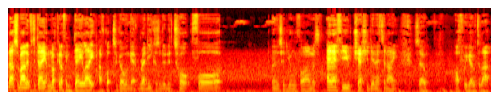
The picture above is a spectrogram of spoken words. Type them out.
that's about it for today. I'm knocking off in daylight. I've got to go and get ready because I'm doing a talk for, I said young farmers, NFU Cheshire dinner tonight. So off we go to that.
